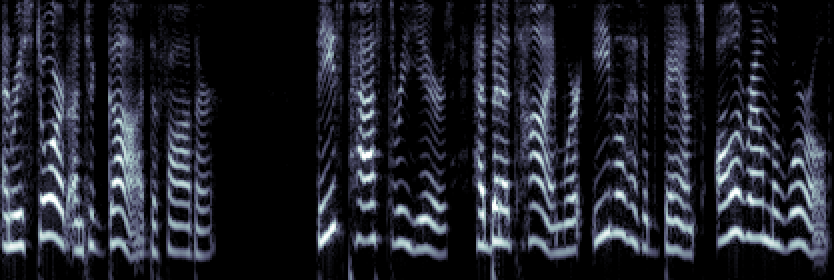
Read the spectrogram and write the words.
and restored unto God the Father. These past three years have been a time where evil has advanced all around the world,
